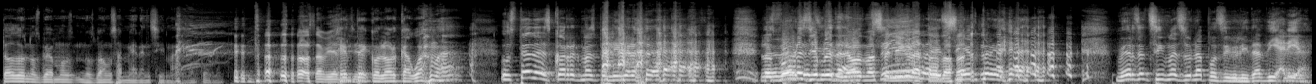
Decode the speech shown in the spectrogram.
Todos nos vemos, nos vamos a mear encima. ¿no? Todos sabían Gente decir. color caguama, ustedes corren más peligro. Los pobres siempre encima. tenemos más peligro a todos. Siempre. Verse encima es una posibilidad diaria.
